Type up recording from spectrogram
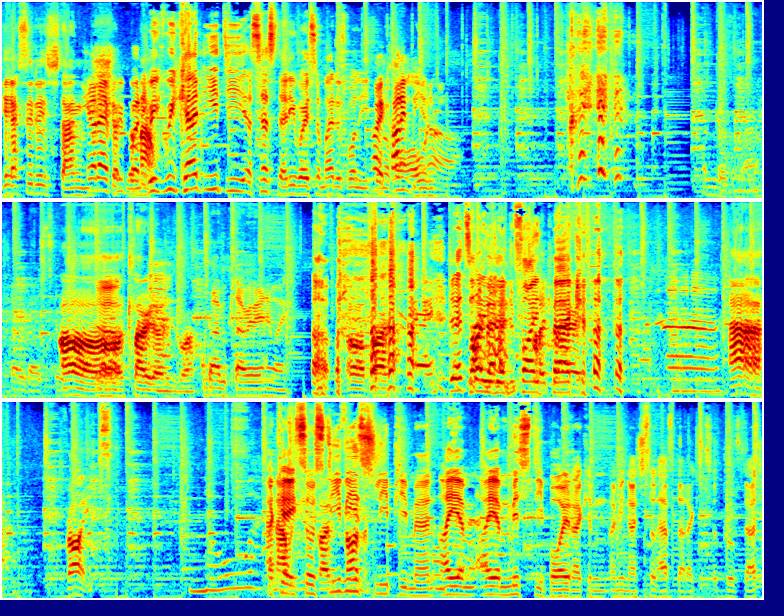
yes, it is, Stan. You shut your mouth. we, we can't eat the assassin anyway, so might as well eat Right, one of can't our it be? own. Doesn't matter. Clary too. Oh, Yeah. Clary died as well. I'll die with Clary anyway. Oh, Oh, bye. that's why you didn't fight bye, back. Uh, ah, right. no. And okay, so just Stevie is sleepy, man. I am I am Misty Boy, and I can I mean I still have that. I can still prove that.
